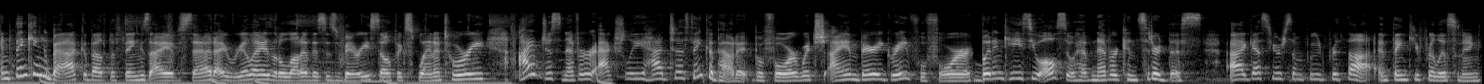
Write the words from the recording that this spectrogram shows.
And thinking back about the things I have said, I realize that a lot of this is very self-explanatory. I've just never actually had to think about it before, which I am very grateful for. But in case you also have never considered this, I guess you're some food for thought, and thank you for listening.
